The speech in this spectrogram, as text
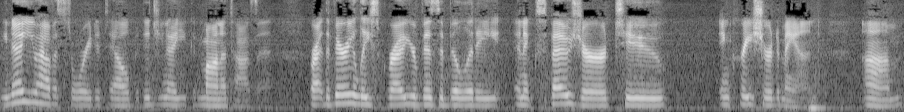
You know you have a story to tell, but did you know you can monetize it? Or at the very least, grow your visibility and exposure to increase your demand. Um,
